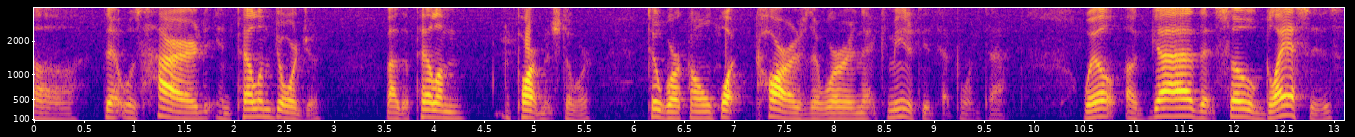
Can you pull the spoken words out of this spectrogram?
uh, that was hired in Pelham, Georgia, by the Pelham department store to work on what cars there were in that community at that point in time. Well, a guy that sold glasses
